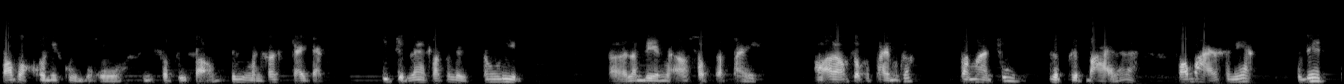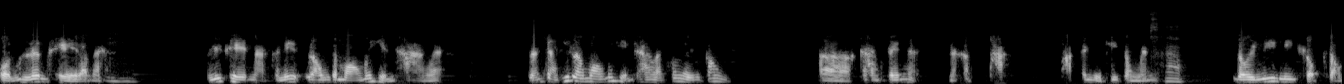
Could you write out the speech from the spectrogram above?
พอบอกคนในกลุ่มโอ้โหนี่ศพที่สองซึ่งมันก็ไกลจากที่จุดแรกเราก็เลยต้องรีบ เอ่อลำเลียงเอาศพกลับไปพอเอาศพกลับไปมันก็ประมาณช่วงเกือบเกือบบ่ายแล้วนะพอบ่ายแล้วคันนี้ย คุณเดชฝนมันเริ่มเทแล้วนะอืมอันนี้เทหนักคันนี้เราจะมองไม่เห็นทางแล้วหลังจากที่เรามองไม่เห็นทางเราก็เลยต้องเอ่อกางเต็นท์น่ะนะครับ พักพักกันอยู่ที่ตรงนั้นครับ โดยนี่มีศพสอง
